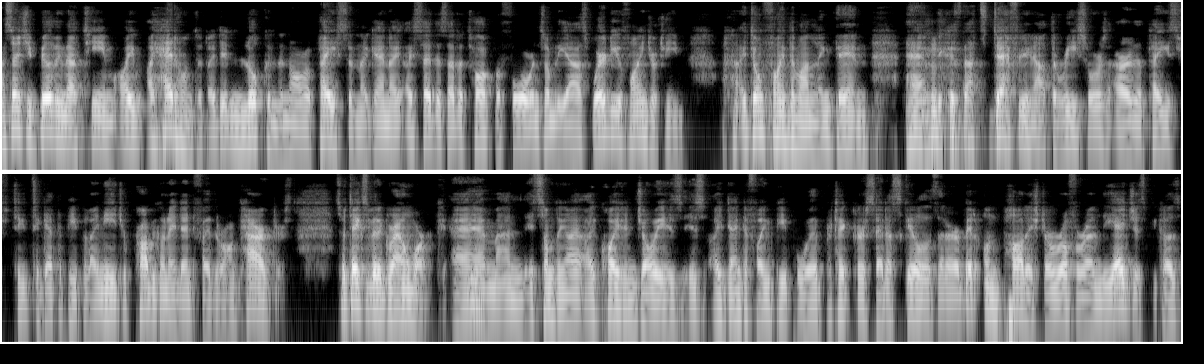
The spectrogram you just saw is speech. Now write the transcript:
Essentially, building that team, I, I headhunted. I didn't look in the normal place. And again, I, I said this at a talk before when somebody asked, Where do you find your team? I don't find them on LinkedIn um, because that's definitely not the resource or the place to, to get the people I need. You're probably going to identify the wrong characters. So it takes a bit of groundwork, um, and it's something I, I quite enjoy is is identifying people with a particular set of skills that are a bit unpolished or rough around the edges because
